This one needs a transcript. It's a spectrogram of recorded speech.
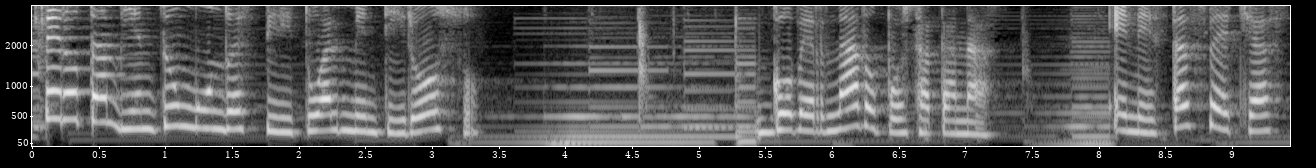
pero también de un mundo espiritual mentiroso, gobernado por Satanás. En estas fechas,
